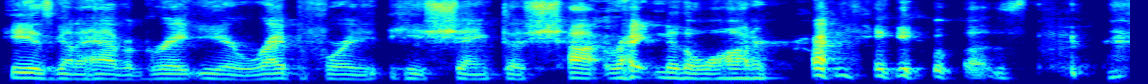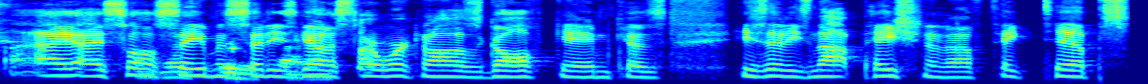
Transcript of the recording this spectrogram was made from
he is going to have a great year right before he, he shanked a shot right into the water. I think it was. I, I saw Saban said he's got to start working on his golf game because he said he's not patient enough take tips.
